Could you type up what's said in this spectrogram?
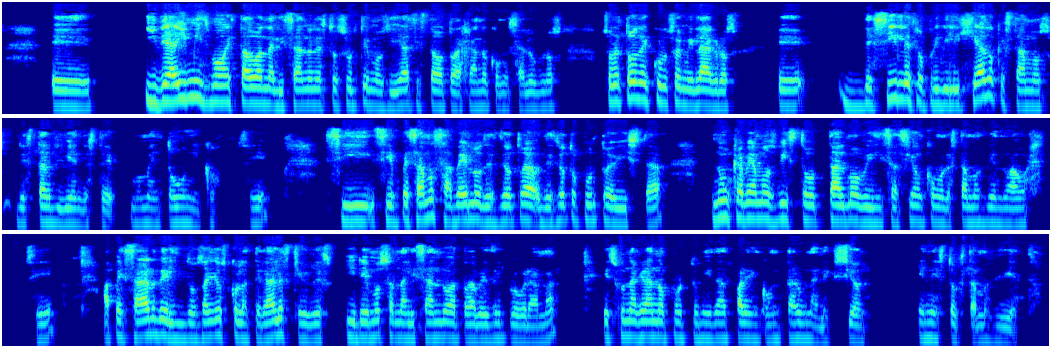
Eh, y de ahí mismo he estado analizando en estos últimos días y he estado trabajando con mis alumnos, sobre todo en el curso de milagros, eh, decirles lo privilegiado que estamos de estar viviendo este momento único. ¿sí? Si, si empezamos a verlo desde, otra, desde otro punto de vista, nunca habíamos visto tal movilización como lo estamos viendo ahora, ¿sí? A pesar de los daños colaterales que iremos analizando a través del programa, es una gran oportunidad para encontrar una lección en esto que estamos viviendo.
